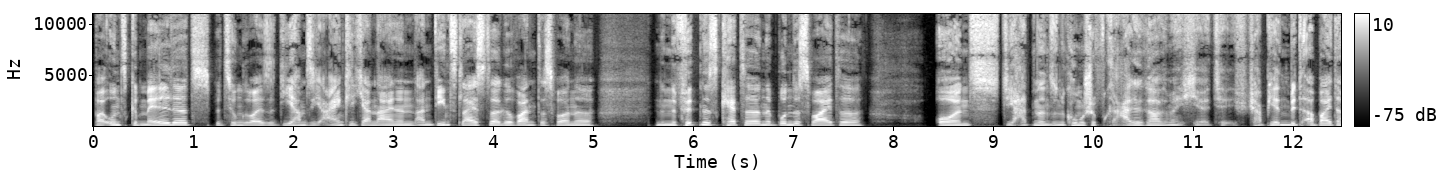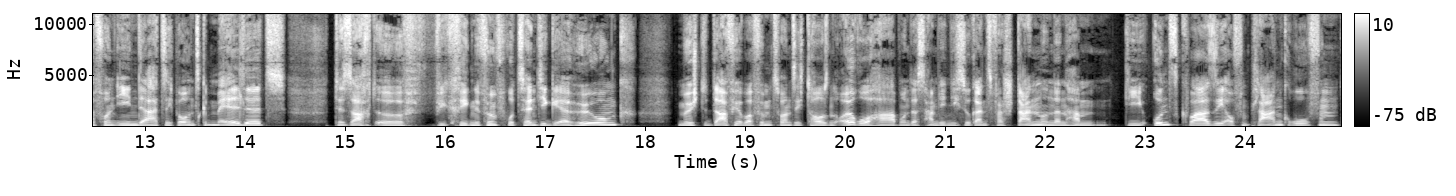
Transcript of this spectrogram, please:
bei uns gemeldet, beziehungsweise die haben sich eigentlich an einen an Dienstleister gewandt. Das war eine, eine Fitnesskette, eine bundesweite. Und die hatten dann so eine komische Frage gehabt. Ich, ich habe hier einen Mitarbeiter von Ihnen, der hat sich bei uns gemeldet. Der sagt, äh, wir kriegen eine fünfprozentige Erhöhung, möchte dafür aber 25.000 Euro haben. Und das haben die nicht so ganz verstanden. Und dann haben die uns quasi auf den Plan gerufen.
